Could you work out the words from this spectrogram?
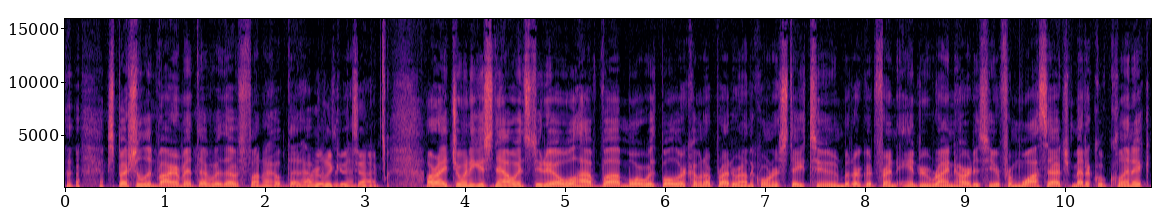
Special environment. That was that was fun. I hope that happens. really good again. time. All right, joining us now in studio, we'll have uh, more with Boler coming up right around the corner. Stay tuned. But our good friend Andrew Reinhardt is here from Wasatch Medical Clinic,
